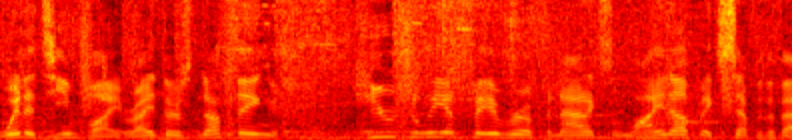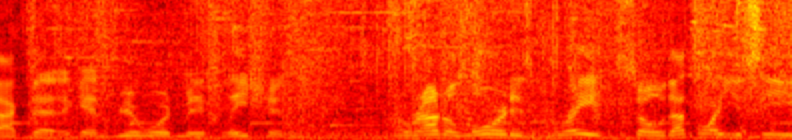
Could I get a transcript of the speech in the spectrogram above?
win a team fight, right? There's nothing hugely in favor of Fnatic's lineup except for the fact that, again, rearward manipulation around a Lord is great. So that's why you see,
